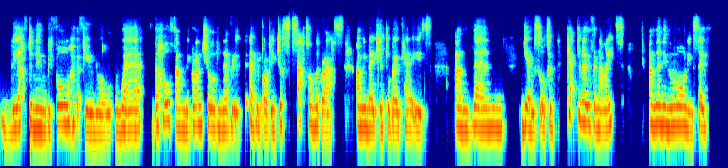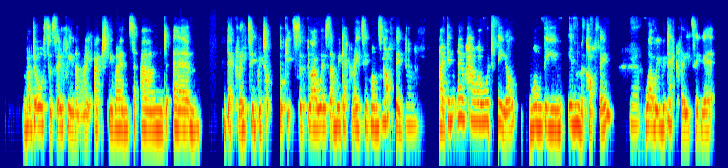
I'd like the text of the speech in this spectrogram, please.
the afternoon before her funeral where the whole family grandchildren every everybody just sat on the grass and we made little bouquets and then you know sort of kept them overnight and then in the morning so my daughter Sophie and I actually went and um, decorated. We took buckets of flowers and we decorated Mum's mm-hmm. I didn't know how I would feel, Mum being in the coffin yeah. while we were decorating it,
